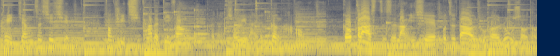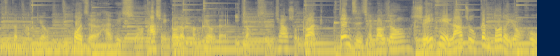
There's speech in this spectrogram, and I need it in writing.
可以将这些钱放去其他的地方，可能收益来得更好。Go Plus 只是让一些不知道如何入手投资的朋友，或者还会使用它选购的朋友的一种行销手段。电子钱包中，谁可以拉住更多的用户，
